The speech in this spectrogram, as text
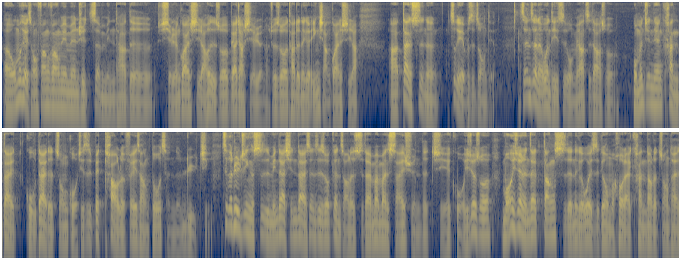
呃，我们可以从方方面面去证明他的血缘关系啦，或者说不要讲血缘了，就是说他的那个影响关系啦。啊，但是呢，这个也不是重点，真正的问题是我们要知道说。我们今天看待古代的中国，其实被套了非常多层的滤镜。这个滤镜是明代、清代，甚至说更早的时代慢慢筛选的结果。也就是说，某一些人在当时的那个位置，跟我们后来看到的状态，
